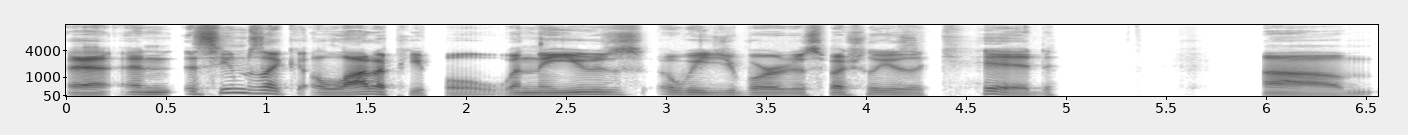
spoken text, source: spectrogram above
and, and it seems like a lot of people, when they use a Ouija board, especially as a kid, um,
